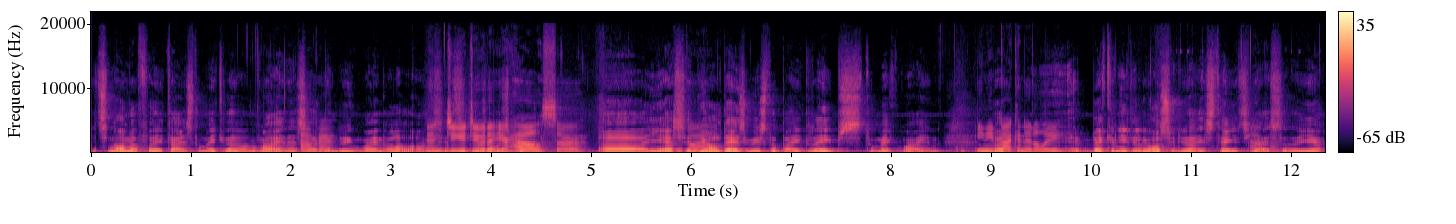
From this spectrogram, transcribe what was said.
it's normal for the Italians to make their own wine, and so I've been doing wine all along. And do you do it at your born. house or Uh, yes, in the out? old days we used to buy grapes to make wine. you mean back in Italy? Uh, Back in Italy, also in the United States, yes. Okay. So the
